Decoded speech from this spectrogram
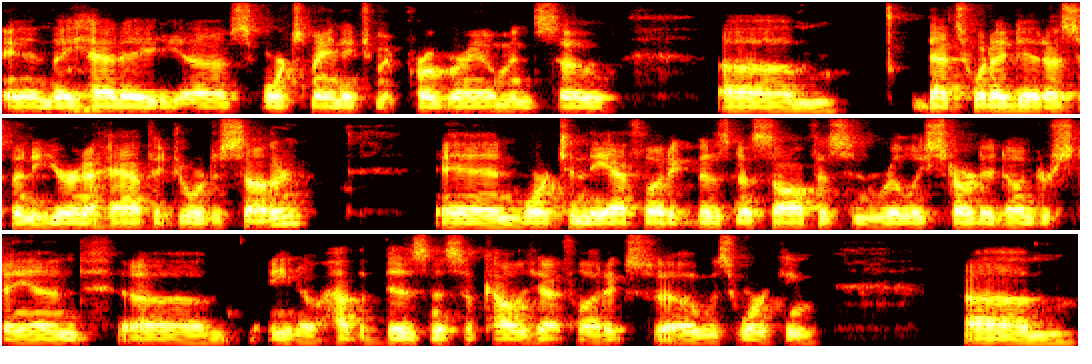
and they had a uh, sports management program. And so um, that's what I did. I spent a year and a half at Georgia Southern and worked in the athletic business office and really started to understand, uh, you know, how the business of college athletics uh, was working. Um,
